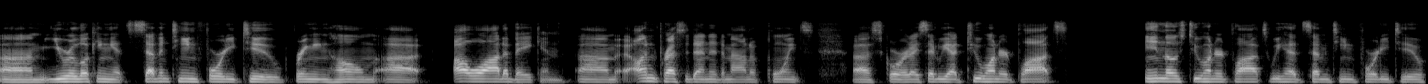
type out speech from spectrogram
Um, you were looking at 1742, bringing home. Uh, a lot of bacon, um, unprecedented amount of points uh, scored. I said we had 200 plots in those 200 plots, we had 1742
